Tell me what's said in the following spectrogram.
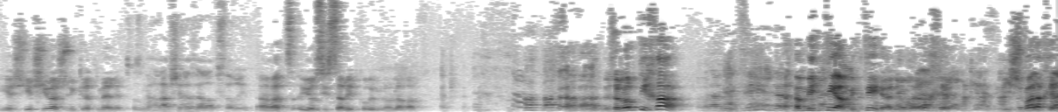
יש ישיבה שנקראת מרץ, אז מה? הרב שלה זה הרב. הרץ, יוסי שריד קוראים לו, לרב. זה לא בדיחה. אמיתי? אמיתי, אמיתי, אני אומר לכם. נשבע לכם.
